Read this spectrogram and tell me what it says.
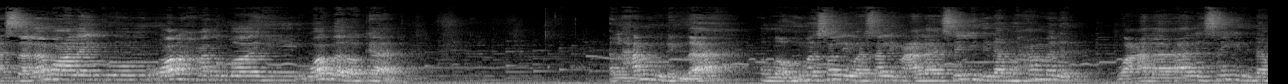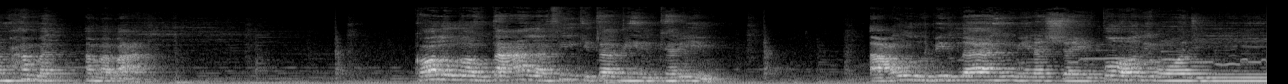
السلام عليكم ورحمة الله وبركاته الحمد لله اللهم صل وسلم على سيدنا محمد وعلى آل سيدنا محمد أما بعد قال الله تعالى في كتابه الكريم أعوذ بالله من الشيطان الرجيم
